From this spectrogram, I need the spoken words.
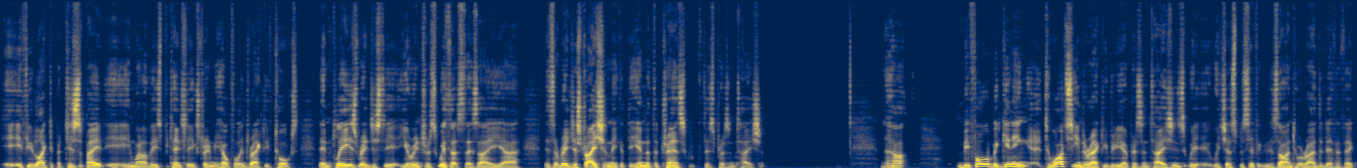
if you'd like to participate in one of these potentially extremely helpful interactive talks, then please register your interest with us. There's a uh, there's a registration link at the end of the transcript of this presentation. Now, before beginning to watch the interactive video presentations, which are specifically designed to erode the deaf effect,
